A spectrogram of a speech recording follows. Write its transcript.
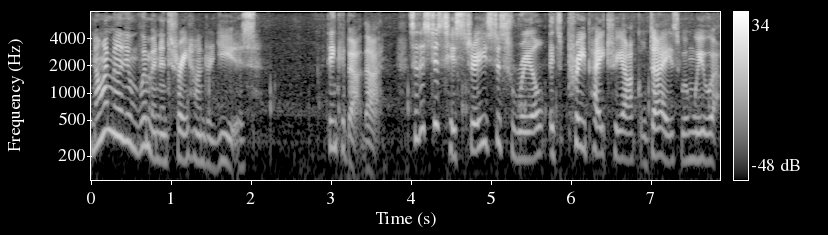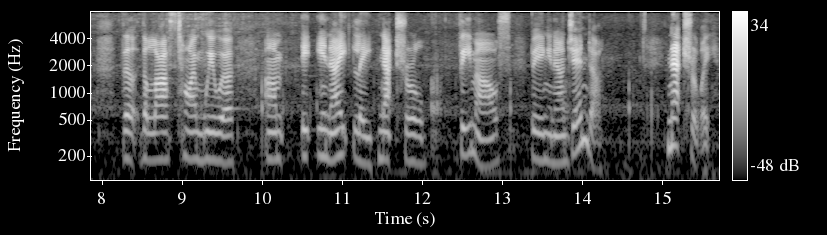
9 million women in 300 years. Think about that. So that's just history, it's just real. It's pre-patriarchal days when we were, the, the last time we were um, innately natural females being in our gender. Naturally,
